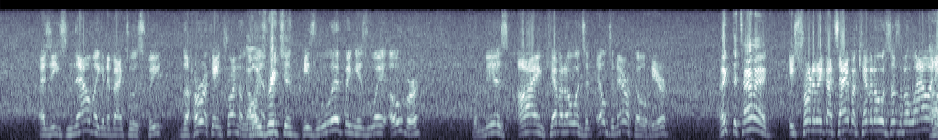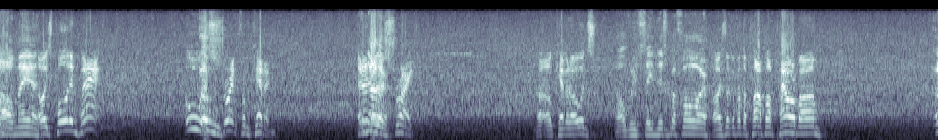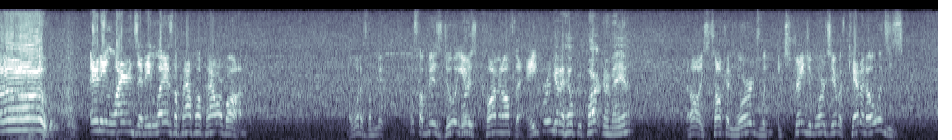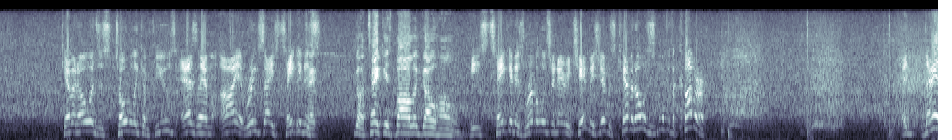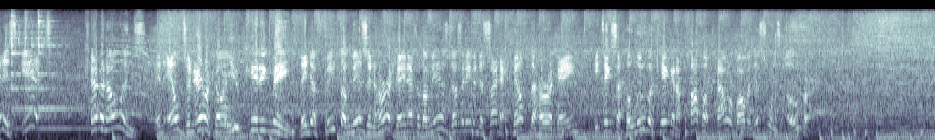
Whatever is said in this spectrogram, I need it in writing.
As he's now making it back to his feet, the Hurricane trying to. Oh, he's reaching. He's limping his way over. The Miz eyeing Kevin Owens and El Generico here. Make the tag. He's trying to make that tag, but Kevin Owens doesn't allow it. He- Oh, man. Oh, he's pulling him back. Ooh, a strike from Kevin. And another, Another. strike. Uh-oh, Kevin Owens. Oh, we've seen this before. Oh, he's looking for the pop-up power bomb. Oh! And he lands it. He lands the pop-up power bomb. Oh, what is the Miz? What's the Miz doing here? What He's is- climbing off the apron. You gotta help your partner, man. Oh, he's talking words with exchanging words here with Kevin Owens. He's, Kevin Owens is totally confused, as am I. At ringside, he's taking his Okay. Gonna take his ball and go home. he's taking his Revolutionary Championship as Kevin Owens is going for the cover. And that is it. Kevin Owens and El Generico. Are you kidding me? They defeat the Miz and Hurricane after the Miz doesn't even decide to help the Hurricane. He takes a Helluva kick and a pop-up powerbomb, and this one's over.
